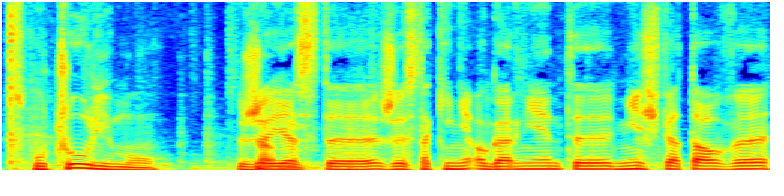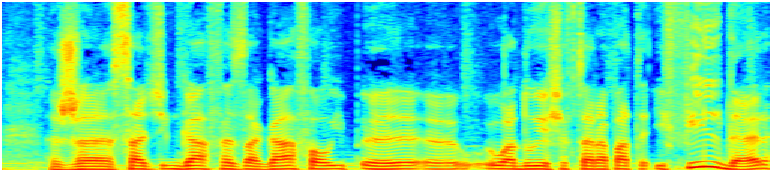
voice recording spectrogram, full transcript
współczuli mu, że, jest, e, że jest taki nieogarnięty, nieświatowy, że sadzi gafę za gafą i e, e, ładuje się w tarapaty. I Fielder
